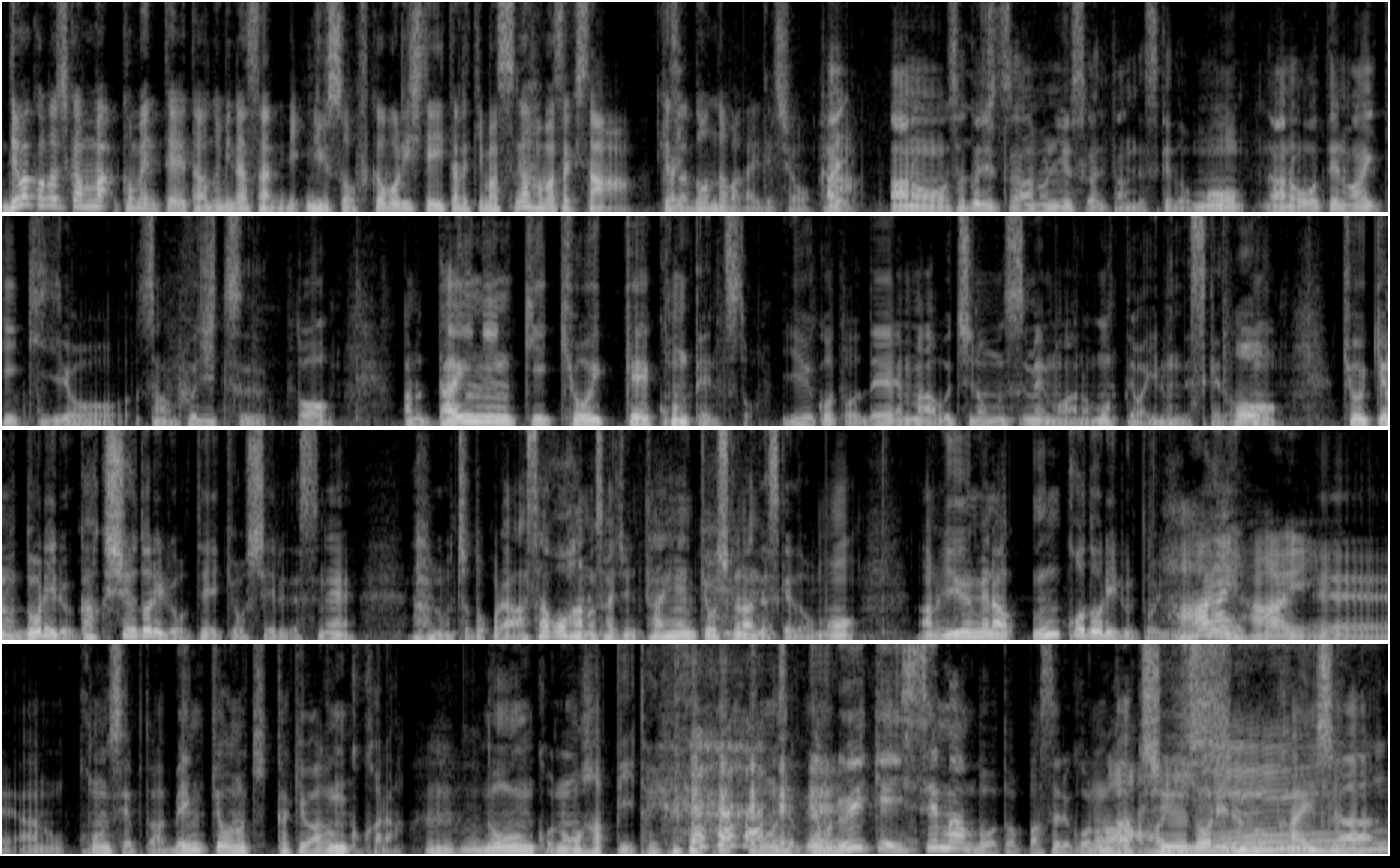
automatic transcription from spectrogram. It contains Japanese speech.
ではこの時間はコメンテーターの皆さんにニュースを深掘りしていただきますが浜崎さん今朝どんな話題でしょうか、はい、あの昨日あのニュースが出たんですけどもあの大手の IT 企業さん富士通とあの大人気教育系コンテンツということで、まあ、うちの娘もあの持ってはいるんですけども教育系のドリル学習ドリルを提供しているですね。あのちょっとこれ朝ごはんの最初に大変恐縮なんですけどもあの有名なうんこドリルという、はいはい、えーあのコンセプトは勉強のきっかけはうんこから、うん。 no うんこ no happy という コンセプト。でも累計1000万部を突破するこの学習ドリルの会社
